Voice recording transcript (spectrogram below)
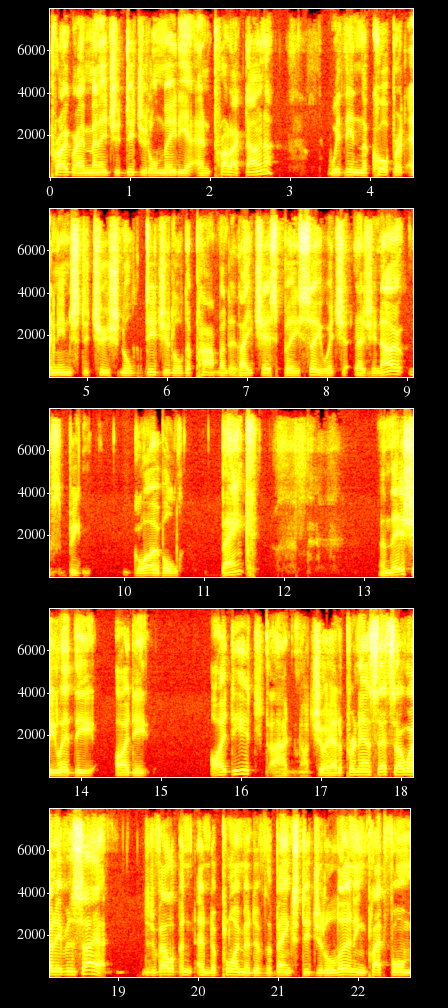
program manager, digital media, and product owner within the corporate and institutional digital department at HSBC, which, as you know, is a big global bank. And there she led the idea, idea, I'm not sure how to pronounce that, so I won't even say it. The development and deployment of the bank's digital learning platform,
